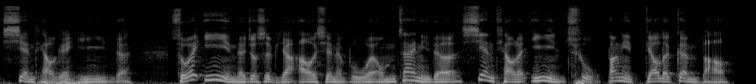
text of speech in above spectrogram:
线条跟阴影的。所谓阴影的，就是比较凹陷的部位。我们在你的线条的阴影处，帮你雕的更薄。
